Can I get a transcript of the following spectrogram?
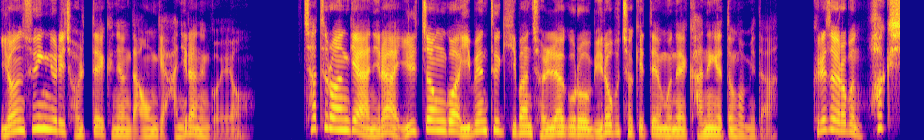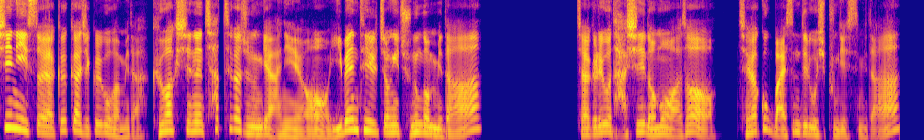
이런 수익률이 절대 그냥 나온 게 아니라는 거예요. 차트로 한 게 아니라 일정과 이벤트 기반 전략으로 밀어붙였기 때문에 가능했던 겁니다. 그래서 여러분 확신이 있어야 끝까지 끌고 갑니다. 그 확신은 차트가 주는 게 아니에요. 이벤트 일정이 주는 겁니다. 자 그리고 다시 넘어와서 제가 꼭 말씀드리고 싶은 게 있습니다.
